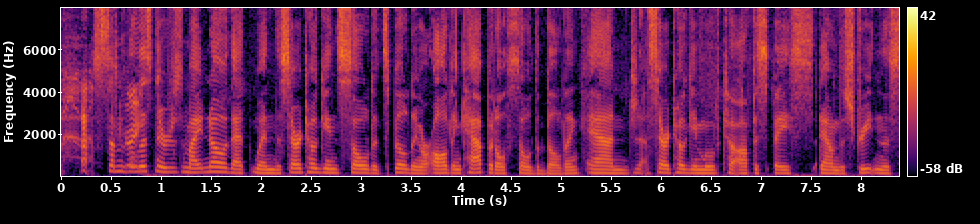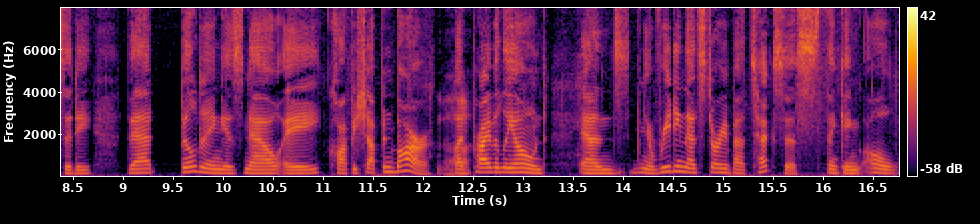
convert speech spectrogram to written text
some of the listeners might know that when the Saratogians sold its building, or Alden Capital sold the building, and Saratogian moved to office space down the street in the city, that building is now a coffee shop and bar, but privately owned. And you know, reading that story about Texas, thinking, oh,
